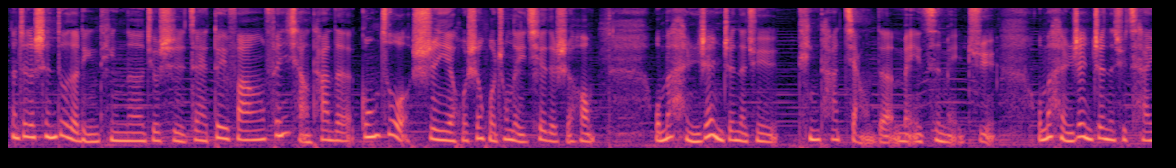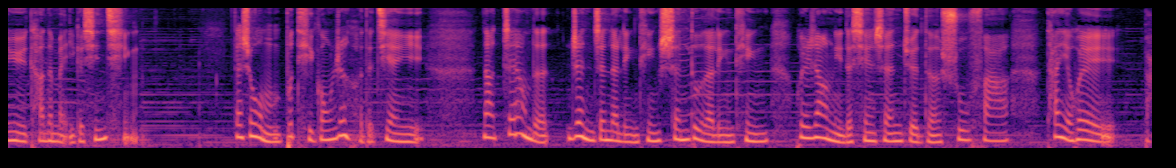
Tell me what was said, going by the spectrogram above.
那这个深度的聆听呢，就是在对方分享他的工作、事业或生活中的一切的时候。我们很认真的去听他讲的每一字每句，我们很认真的去参与他的每一个心情，但是我们不提供任何的建议。那这样的认真的聆听、深度的聆听，会让你的先生觉得抒发，他也会把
